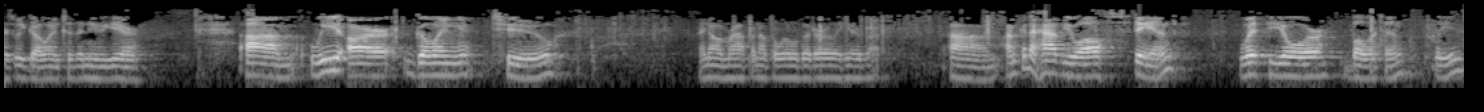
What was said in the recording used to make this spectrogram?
as we go into the new year. Um, we are going to, I know I'm wrapping up a little bit early here, but um, I'm going to have you all stand with your bulletin, please.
